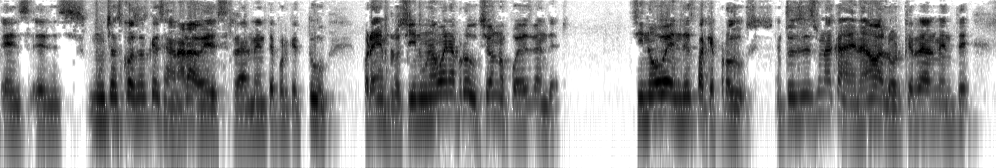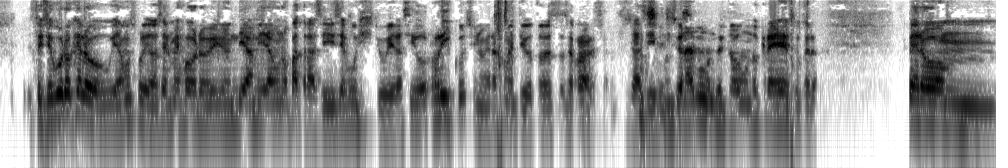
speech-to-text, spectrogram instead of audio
es, es muchas cosas que se dan a la vez, realmente, porque tú, por ejemplo, sin una buena producción no puedes vender si no vendes, ¿para qué produces? Entonces es una cadena de valor que realmente estoy seguro que lo hubiéramos podido hacer mejor. Hoy un día mira uno para atrás y dice, uy, yo hubiera sido rico si no hubiera cometido todos estos errores. O sea, así funciona el mundo y todo el mundo cree eso, pero, pero mm,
